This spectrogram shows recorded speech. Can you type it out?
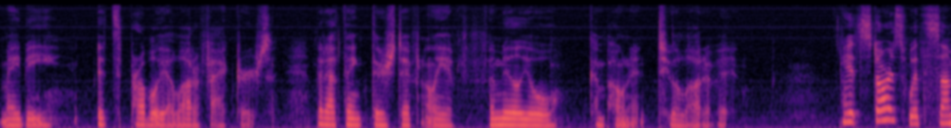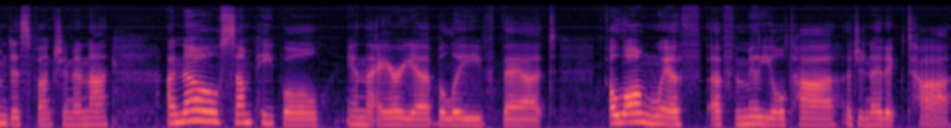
Maybe. It's probably a lot of factors, but I think there's definitely a familial component to a lot of it. It starts with some dysfunction, and I, I know some people in the area believe that, along with a familial tie, a genetic tie,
